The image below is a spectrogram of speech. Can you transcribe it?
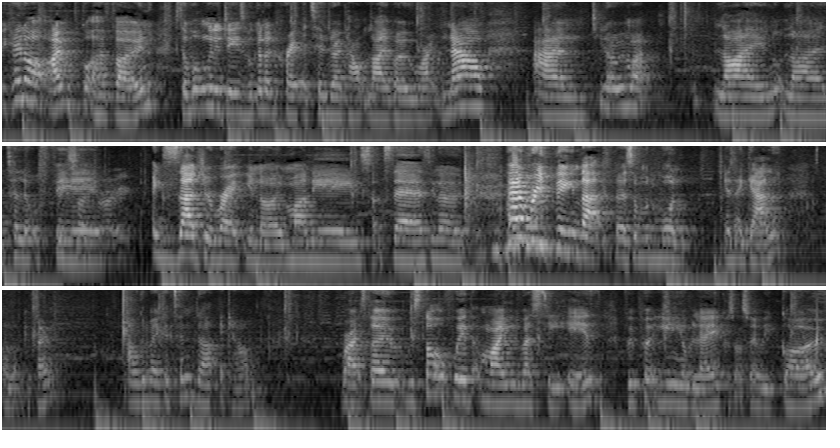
Mikaela, I've got her phone. So what I'm gonna do is we're gonna create a Tinder account live over right now, and you know we might lie, not lie, tell a little fib Exaggerate. exaggerate, you know, money, success, you know, everything that you know, someone would want in a gal. I'm not phone. I'm gonna make a Tinder account. Right, so we start off with my university is. We put Uni of Lay because that's where we go.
